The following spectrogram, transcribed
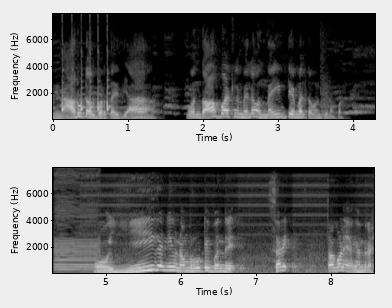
ನೀನು ಆ ರೂಟಲ್ಲಿ ಬರ್ತಾ ಇದೆಯಾ? ಒಂದು ಆ ಬಾಟ್ಲ್ ಮೇಲೆ ಒಂದು ನೈಂಟಿ ಎಂ ಎಲ್ ತಗೊತೀನಪ್ಪ. ಓ ಈಗ ನೀವು ನಮ್ಮ ರೂಟಿಗೆ ಬಂದ್ರಿ. ಸರಿ ತಗೊಳ್ಳಿ ಹಂಗಂದ್ರೆ.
